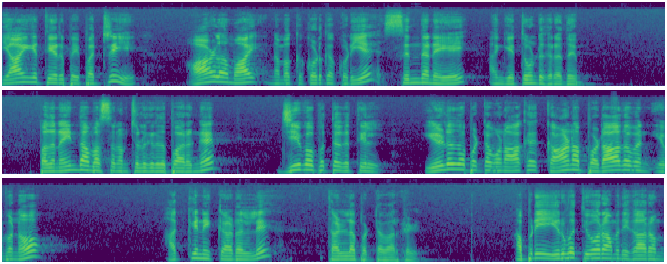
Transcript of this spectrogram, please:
நியாய தீர்ப்பை பற்றி ஆழமாய் நமக்கு கொடுக்கக்கூடிய சிந்தனையை அங்கே தூண்டுகிறது. பதினைந்தாம் வசனம் சொல்கிறது பாருங்க ஜீவ புத்தகத்தில் எழுதப்பட்டவனாக காணப்படாதவன் எவனோ அக்கினி கடலில் தள்ளப்பட்டவர்கள். அப்படியே இருபத்தி ஓராம் அதிகாரம்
